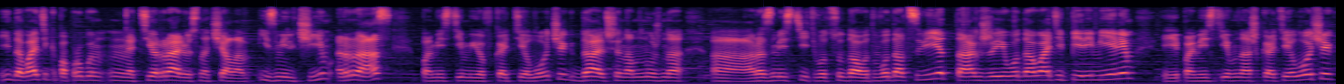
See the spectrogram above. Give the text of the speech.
И давайте-ка попробуем террарию сначала измельчим. Раз поместим ее в котелочек. Дальше нам нужно а, разместить вот сюда вот водоцвет. Также его давайте перемелим и поместим в наш котелочек.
